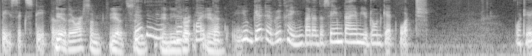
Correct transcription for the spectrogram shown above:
basic staple Yeah, there are some. Yeah, some yeah, yeah, yeah. Indian there are quite yeah. the, you get everything but at the same time you don't get what what you're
